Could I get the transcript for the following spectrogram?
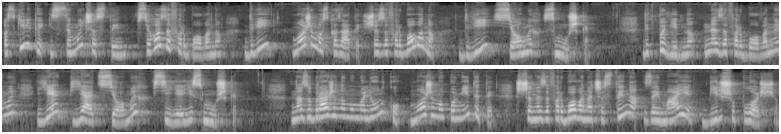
Оскільки із семи частин всього зафарбовано дві, можемо сказати, що зафарбовано дві сьомих смужки. Відповідно, незафарбованими є 5 сьомих всієї смужки. На зображеному малюнку можемо помітити, що незафарбована частина займає більшу площу.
